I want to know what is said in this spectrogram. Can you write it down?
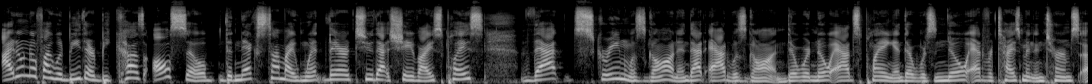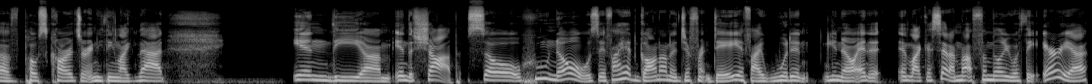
I don't know if I would be there because also the next time I went there to that shave ice place, that screen was gone and that ad was gone. There were no ads playing and there was no advertisement in terms of postcards or anything like that in the um, in the shop. So who knows if I had gone on a different day, if I wouldn't, you know, and and like I said, I'm not familiar with the area,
